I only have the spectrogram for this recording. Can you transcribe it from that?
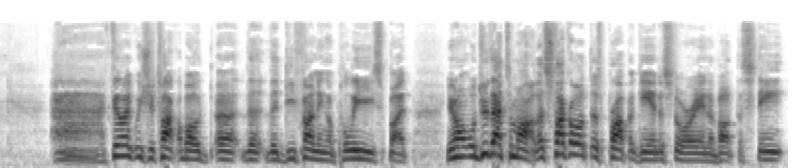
I feel like we should talk about uh, the, the defunding of police, but, you know, we'll do that tomorrow. Let's talk about this propaganda story and about the state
